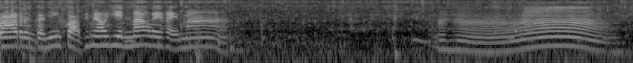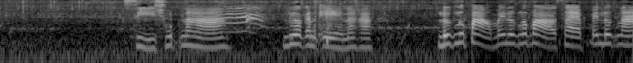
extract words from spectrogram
ร่าเริงกันยิ่งกว่า พี่แมวเย็นมากเลยไข่มาอือหือสีชุดนะคะ เลือกกันเองนะคะ ลึกหรือเปล่าไม่ลึกหรือเปล่า แสบไม่ลึกนะ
